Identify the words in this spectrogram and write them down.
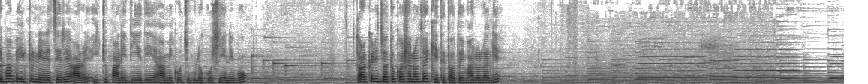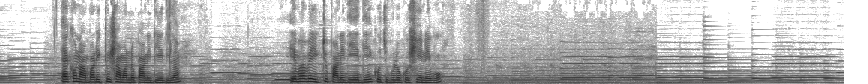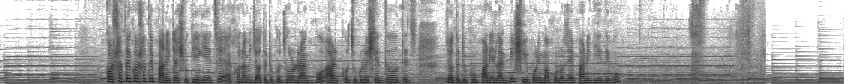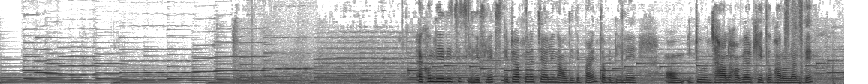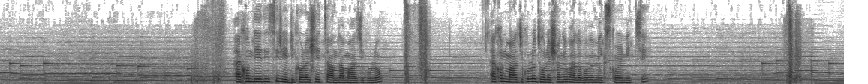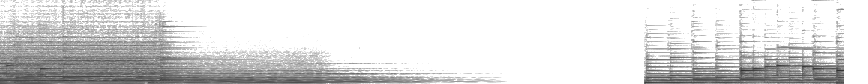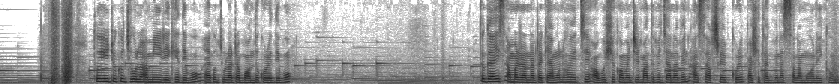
এভাবে একটু নেড়ে চেড়ে আর একটু পানি দিয়ে দিয়ে আমি কচুগুলো কষিয়ে নেব। তরকারি যত কষানো যায় খেতে ততই ভালো লাগে। এখন আবার একটু সামান্য পানি দিয়ে দিলাম। এভাবে একটু পানি দিয়ে দিয়ে কচুগুলো কষিয়ে নেব। কষাতে কষাতে পানিটা শুকিয়ে গিয়েছে। এখন আমি যতটুকু ঝোল রাখব আর কচুগুলো সেদ্ধ হতে যতটুকু পানি লাগবে সেই পরিমাপ অনুযায়ী পানি দিয়ে দেব। এখন দিয়ে দিচ্ছি চিলি ফ্লেক্স। এটা আপনারা চাইলে নাও দিতে পারেন, তবে দিলে একটু ঝাল হবে আর খেতেও ভালো লাগবে। এখন দিয়ে দিচ্ছি রেডি করা সেই চান্দা মাছগুলো। এখন মাছগুলো ঝোলের সঙ্গে ভালোভাবে মিক্স করে নিচ্ছি। তো এইটুকু ঝোল আমি রেখে দেব। এখন চুলাটা বন্ধ করে দেব। তো গাইস আমার রান্নাটা কেমন হয়েছে অবশ্যই কমেন্টের মাধ্যমে জানাবেন আর সাবস্ক্রাইব করে পাশে থাকবেন। আসসালামু আলাইকুম।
